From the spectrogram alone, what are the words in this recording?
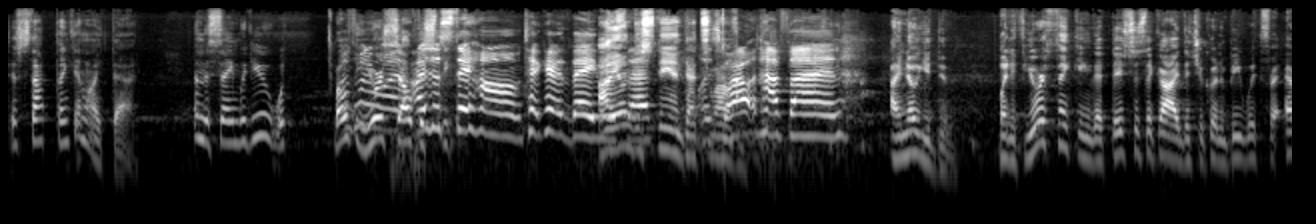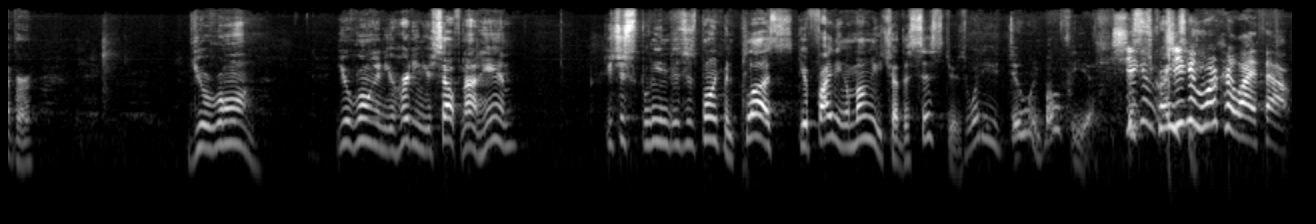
Just stop thinking like that. And the same with you. What, both of your 21, self I just stay home, take care of the baby. I and stuff. understand that's Let's lousy. go out and have fun. I know you do. But if you're thinking that this is the guy that you're going to be with forever, you're wrong. You're wrong and you're hurting yourself, not him. You're just leading to disappointment. Plus, you're fighting among each other, sisters. What are you doing, both of you? She this is can, crazy. she can work her life out.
